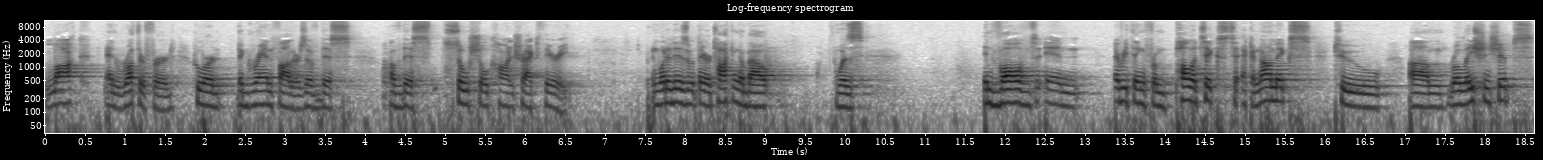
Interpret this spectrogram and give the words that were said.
Locke, and Rutherford, who are the grandfathers of this, of this social contract theory. And what it is, what they were talking about was involved in everything from politics to economics to um, relationships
